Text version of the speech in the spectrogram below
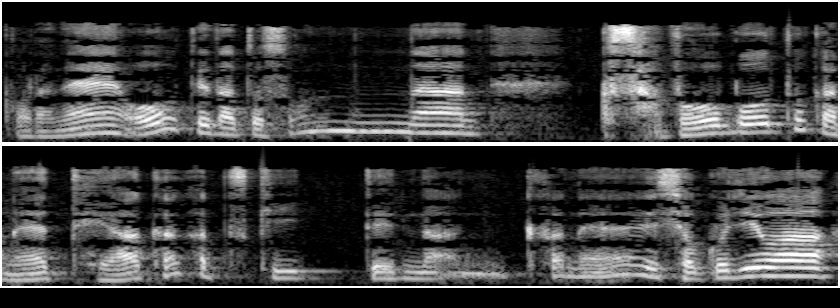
ー、これね大手だとそんな草ぼうぼうとかね手垢がつきってなんかね食事は、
